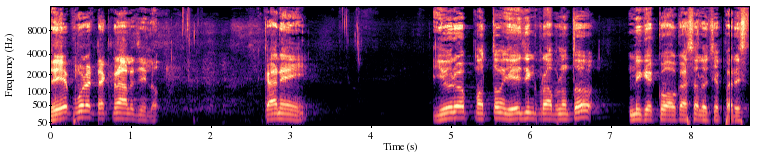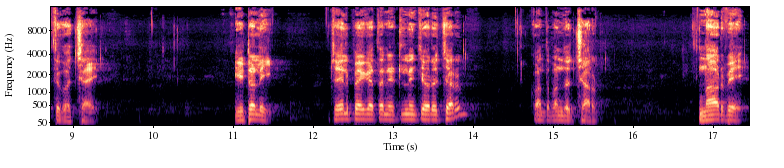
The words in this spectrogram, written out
రేపు కూడా టెక్నాలజీలో. కానీ యూరోప్ మొత్తం ఏజింగ్ ప్రాబ్లంతో మీకు ఎక్కువ అవకాశాలు వచ్చే పరిస్థితికి వచ్చాయి. ఇటలీ. చేలిపేగతని ఇటలీ నుంచి ఎవరు వచ్చారు? కొంతమంది వచ్చారు. నార్వే.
